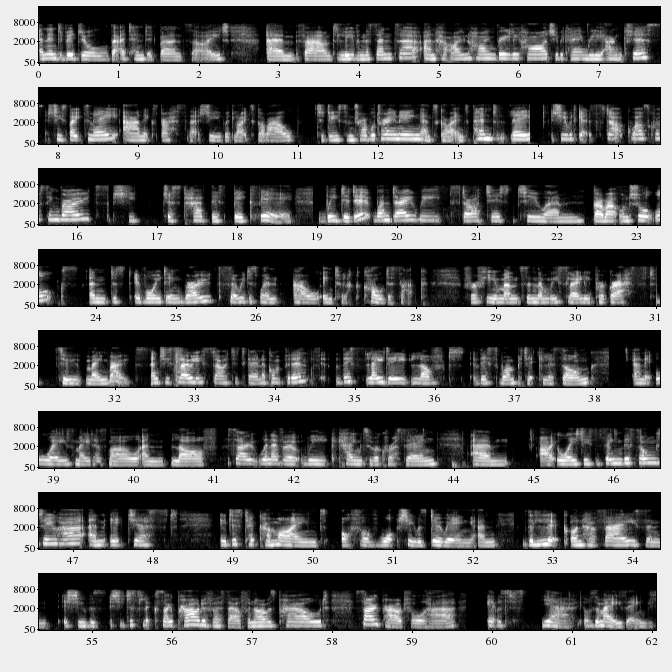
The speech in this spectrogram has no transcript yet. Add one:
An individual that attended Burnside um, found leaving the centre and her own home really hard. She became really anxious. She spoke to me and expressed that she would like to go out to do some travel training and to go out independently. She would get stuck whilst crossing roads. She just had this big fear. We did it. One day we started to um, go out on short walks and just avoiding roads. So we just went out into like a cul-de-sac for a few months and then we slowly progressed to main roads. And she slowly started to gain her confidence. This lady loved this one particular song and it always made her smile and laugh. So whenever we came to a crossing, um, I always used to sing this song to her, and it just it just took her mind off of what she was doing and the look on her face. And she was she just looked so proud of herself and I was proud so proud for her. It was just yeah it was amazing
